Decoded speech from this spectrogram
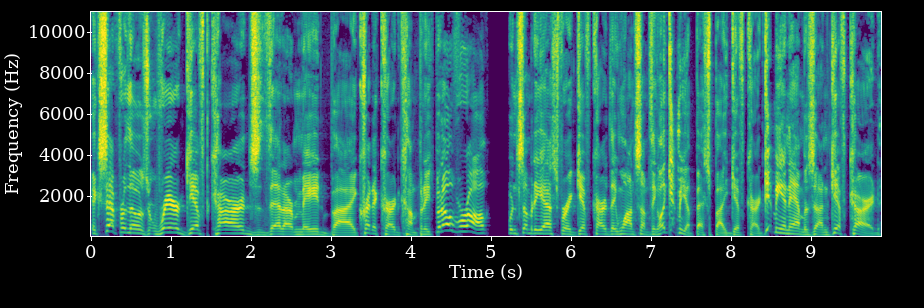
except for those rare gift cards that are made by credit card companies. But overall, when somebody asks for a gift card, they want something like, get me a Best Buy gift card, get me an Amazon gift card.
